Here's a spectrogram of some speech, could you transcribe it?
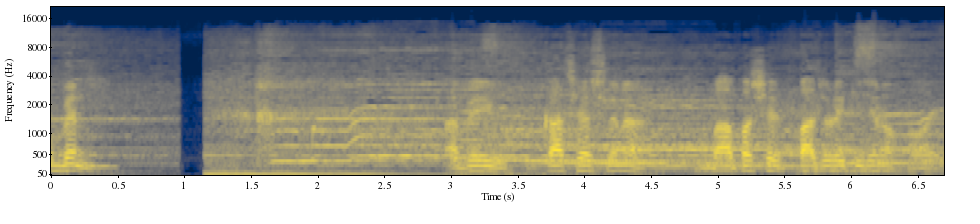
উঠবেন আপনি কাছে আসলে না বা পাশের পাজরে কি যেন হয়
